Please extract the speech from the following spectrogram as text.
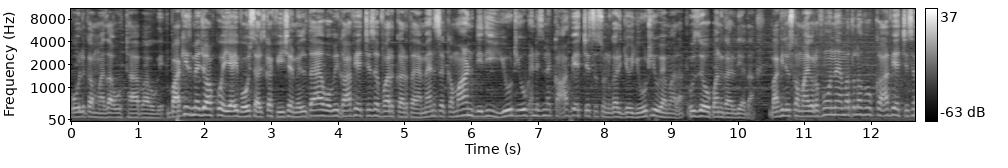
कॉल का मज़ा उठा पाओगे। बाकी इसमें जो आपको ए आई सर्च का फीचर मिलता है, वो भी काफ़ी अच्छे से वर्क करता है। मैंने इसे कमांड दी थी यूट्यूब एंड इसने काफ़ी अच्छे से सुनकर जो यूट्यूब है हमारा, उसे ओपन कर दिया था। बाकी जो उसका माइक्रोफोन है मतलब वो काफ़ी अच्छे से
